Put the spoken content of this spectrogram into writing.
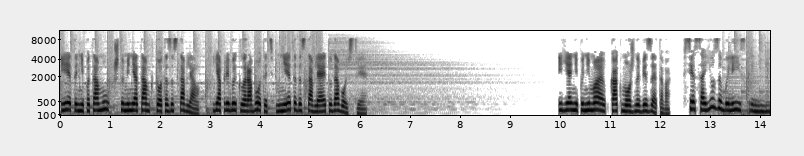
И это не потому, что меня там кто-то заставлял. Я привыкла работать, мне это доставляет удовольствие. И я не понимаю, как можно без этого. Все союзы были искренними.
